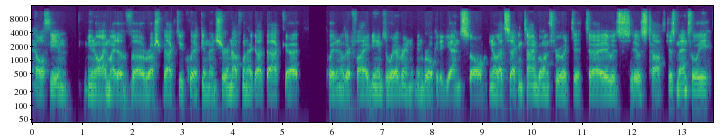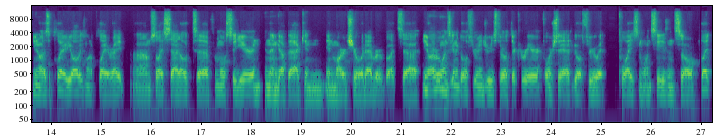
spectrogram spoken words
healthy. And you know, I might have rushed back too quick. And then, sure enough, when I got back, played another five games or whatever and, and, broke it again. So, you know, that second time going through it, it, uh, it was, it was tough just mentally, you know, as a player, you always want to play, right? Um, so I sat out uh, for most of the year and, and then got back in, in March or whatever. But, uh, you know, everyone's going to go through injuries throughout their career. Fortunately, I had to go through it twice in one season. So, but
